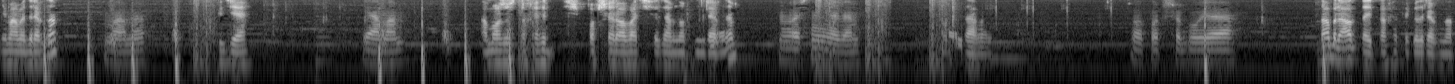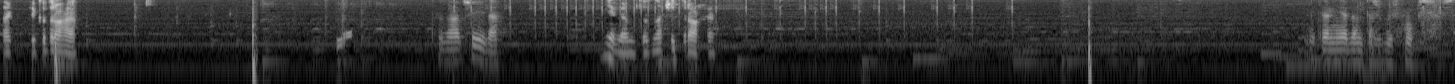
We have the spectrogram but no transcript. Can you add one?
nie mamy drewna? Mamy. Gdzie? Ja mam. A możesz trochę poszerować się ze mną tym drewnem? No właśnie nie wiem. To dawaj. Bo potrzebuję... Dobra, oddaj trochę tego drewna, tak? Tylko trochę. To znaczy ile? Nie wiem, to znaczy trochę. I ten jeden też byś mógł wziąć.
